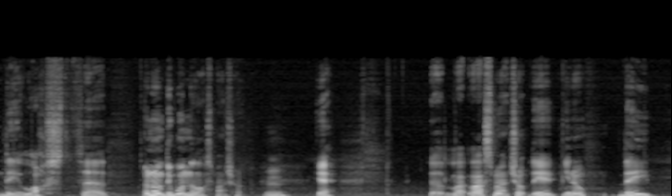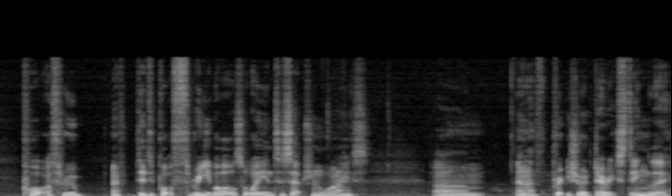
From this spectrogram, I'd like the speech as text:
they lost the, oh no, they won the last matchup. Mm. Yeah, the last matchup, they you know they put a through. Did they put three balls away interception wise? Um, and I'm pretty sure Derek Stingley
